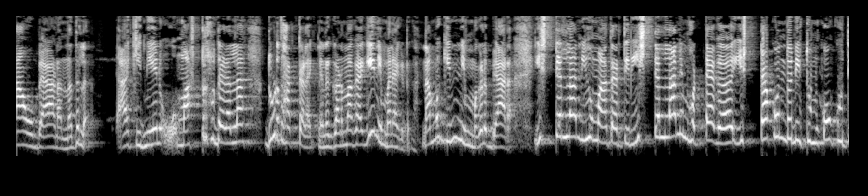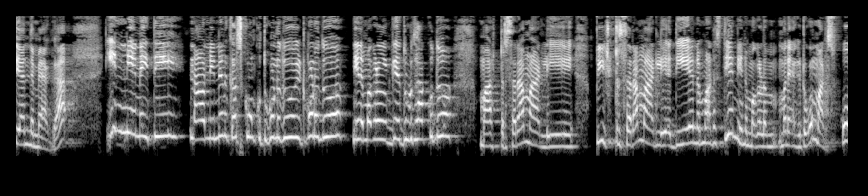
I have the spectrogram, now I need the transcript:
ನಾವು ಬ್ಯಾಡ ಅನ್ನೋದಿಲ್ಲ. ಆಕಿ ಇನ್ನೇನು ಮಾಸ್ಟರ್ ಸುದಾಡಲ್ಲ ದುಡ್ದು ಹಾಕ್ತಾಳೆ ಆಕೆ ನನಗೆ ಗಣಮಗಾಗಿ ನಿಮ್ಮ ಮನ್ಯಾಗ ಇಟ್ಕ ನಮಗಿನ್ ನಿಮ್ಮ ಮಗಳು ಬ್ಯಾರ ಇಷ್ಟೆಲ್ಲ ನೀವು ಮಾತಾಡ್ತೀರಿ, ಇಷ್ಟೆಲ್ಲ ನಿಮ್ಮ ಹೊಟ್ಟೆಗ ಇಷ್ಟಕ್ಕೊಂದು ನೀ ತುಂಬ್ಕೊಂಡು ಕೂತಿ ಅಂದ ಮ್ಯಾಗ, ಇನ್ನೇನೈತಿ? ನಾವು ನಿನ್ನನ್ನು ಕಸ್ಕೊಂಡು ಕುತ್ಕೊಳೋದು, ಇಟ್ಕೊಳೋದು, ನಿನ್ನ ಮಗಳಿಗೆ ದುಡ್ದು ಹಾಕೋದು. ಮಾಸ್ಟರ್ ಸರ ಮಾಡಲಿ ಪೀಸ್ಟರ್ ಸರ ಮಾಡಲಿ, ಅದು ಏನು ಮಾಡಿಸ್ತೀಯ ನಿನ್ನ ಮಗಳ ಮನೆಯಾಗ ಇಟ್ಕೊಂಡು ಮಾಡಿಸ್ ಓ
